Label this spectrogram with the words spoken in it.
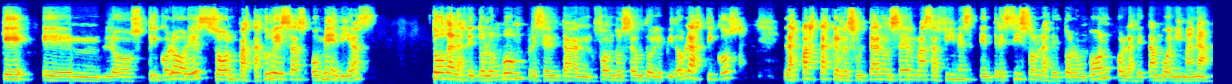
que em, los tricolores son pastas gruesas o medias, todas las de Tolombón presentan fondos pseudolepidoblásticos, las pastas que resultaron ser más afines entre sí son las de Tolombón con las de Tambo Animaná.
